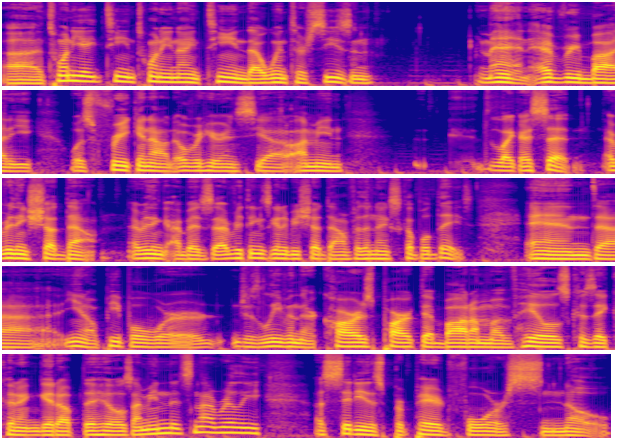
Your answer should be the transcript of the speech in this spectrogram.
Uh, 2018, 2019, that winter season man, everybody was freaking out over here in Seattle. I mean, like I said, everything's shut down. Everything, I bet everything's going to be shut down for the next couple days. And, uh, you know, people were just leaving their cars parked at bottom of hills because they couldn't get up the hills. I mean, it's not really a city that's prepared for snow.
